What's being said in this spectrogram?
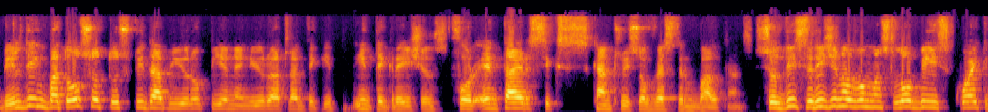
building, but also to speed up European and Euro-Atlantic integration for entire six countries of Western Balkans. So this regional women's lobby is quite a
